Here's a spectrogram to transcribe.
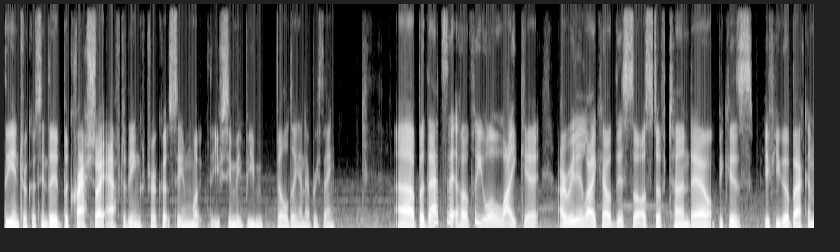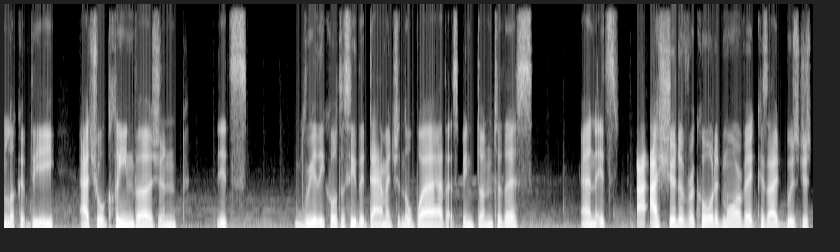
the intro cutscene, the, the crash site after the intro cutscene, what you've seen me be building and everything. Uh, but that's it. Hopefully you will like it. I really like how this sort of stuff turned out because if you go back and look at the actual clean version, it's really cool to see the damage and the wear that's been done to this. And it's I, I should have recorded more of it because I was just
